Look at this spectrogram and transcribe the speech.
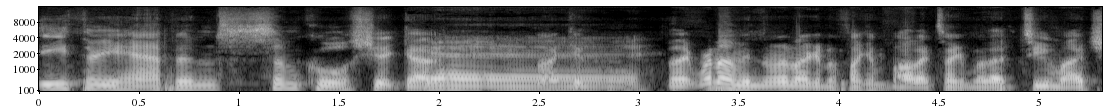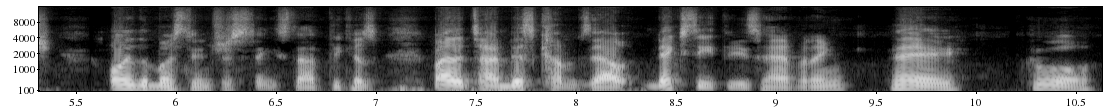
E3 happened. Some cool shit got. Yay! Like we're not even, we're not gonna fucking bother talking about that too much. Only the most interesting stuff because by the time this comes out, next E3 is happening. Hey, cool.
